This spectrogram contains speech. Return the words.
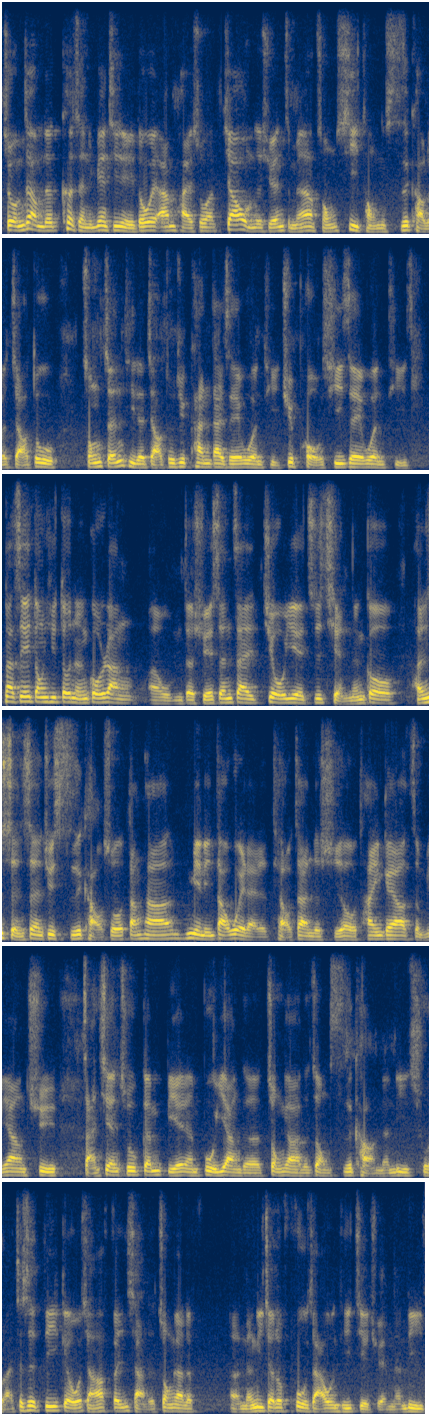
所以我们在我们的课程里面，其实也都会安排说，教我们的学生怎么样从系统思考的角度，从整体的角度去看待这些问题，去剖析这些问题。那这些东西都能够让呃我们的学生在就业之前，能够很审慎的去思考，说当他面临到未来的挑战的时候，他应该要怎么样去展现出跟别人不一样的重要的这种思考能力出来。这是第一个我想要分享的重要的呃能力，叫做复杂问题解决能力。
